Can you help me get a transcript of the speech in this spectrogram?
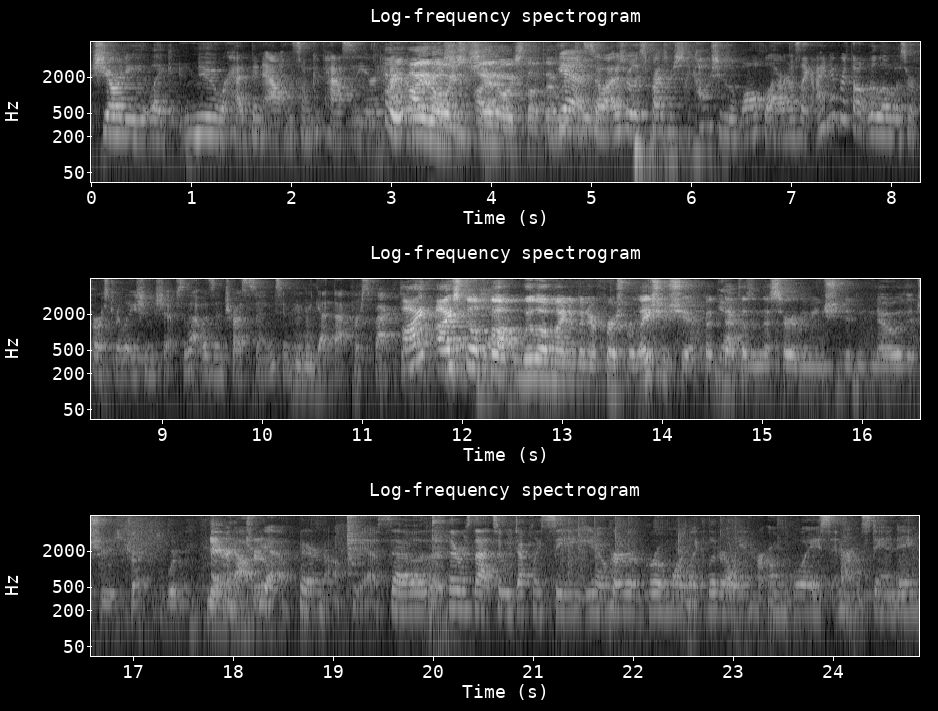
she already like knew or had been out in some capacity or had I, I had always. I had always thought that. Yeah, so I was really surprised when she's like, "Oh, she was a wallflower," and I was like, "I never thought Willow was her first relationship." So that was interesting to maybe get that perspective. I, I still Yeah. thought Willow might have been her first relationship, but Yeah. that doesn't necessarily mean she didn't know that she was attracted to women. Fair Yeah, enough. true. Yeah, fair enough. Yeah. So there was that. So we definitely see, you know, her grow more like literally in her own voice, in her own standing.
